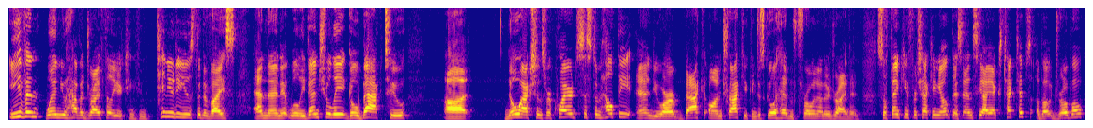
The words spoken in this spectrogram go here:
even when you have a drive failure, you can continue to use the device and then it will eventually go back to uh, no actions required, system healthy, and you are back on track. You can just go ahead and throw another drive in. So thank you for checking out this NCIX Tech Tips about Drobo,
